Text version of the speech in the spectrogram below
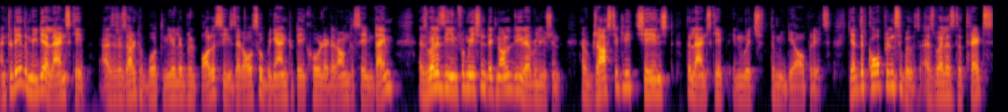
And today the media landscape, as a result of both neoliberal policies that also began to take hold at around the same time, as well as the information technology revolution, have drastically changed the landscape in which the media operates. Yet the core principles as well as the threats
